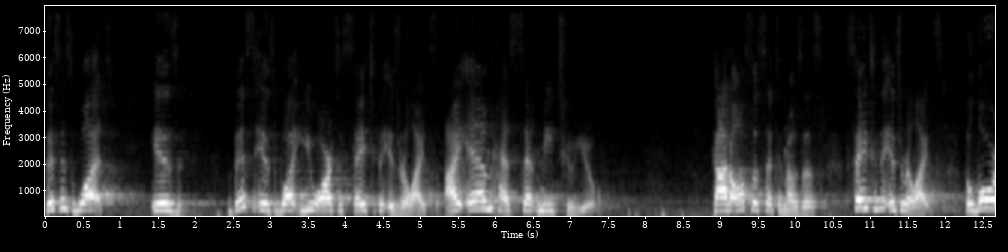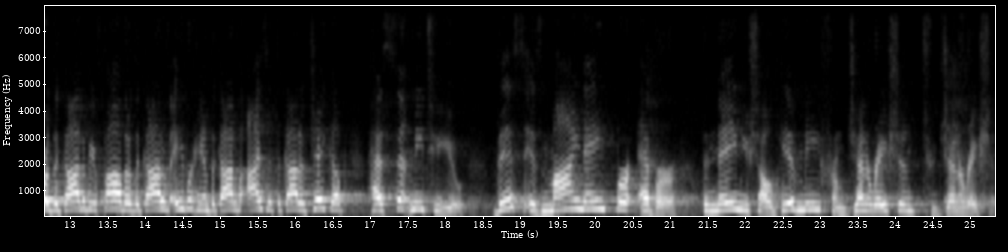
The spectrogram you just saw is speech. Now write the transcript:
This is what is this is what you are to say to the Israelites. I am has sent me to you. God also said to Moses, Say to the Israelites, The Lord, the God of your father, the God of Abraham, the God of Isaac, the God of Jacob, has sent me to you. This is my name forever, the name you shall give me from generation to generation.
